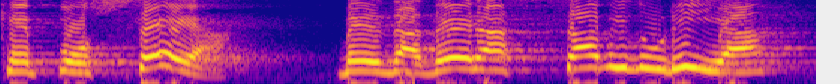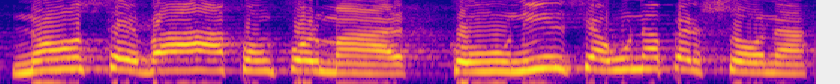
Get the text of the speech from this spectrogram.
que posea verdadera sabiduría, no se va a conformar con unirse a una persona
